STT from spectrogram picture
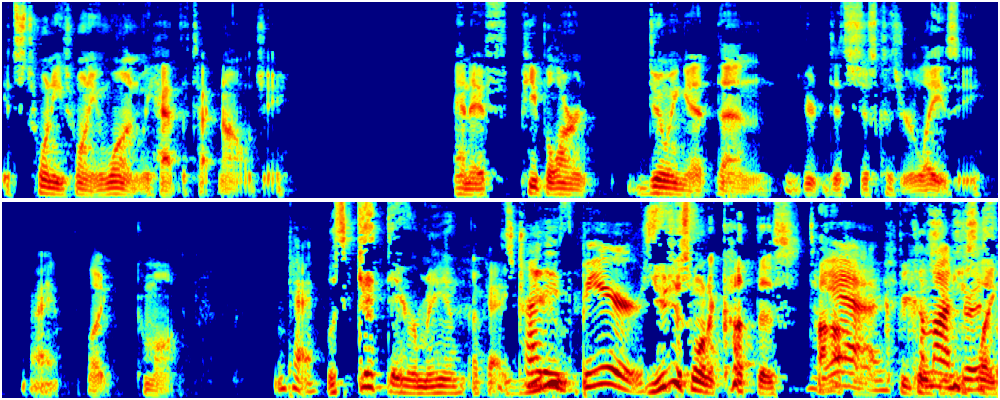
it's 2021. We have the technology, and if people aren't doing it, then you're, it's just because you're lazy. Right. Like, come on, Okay. let's get there, man. Okay, Let's try you, these beers. You just want to cut this topic Yeah, because come on, you're just like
